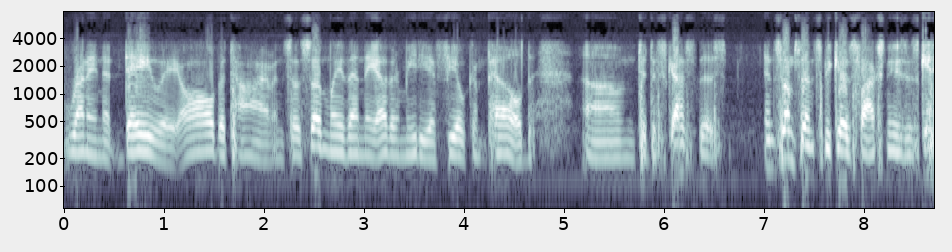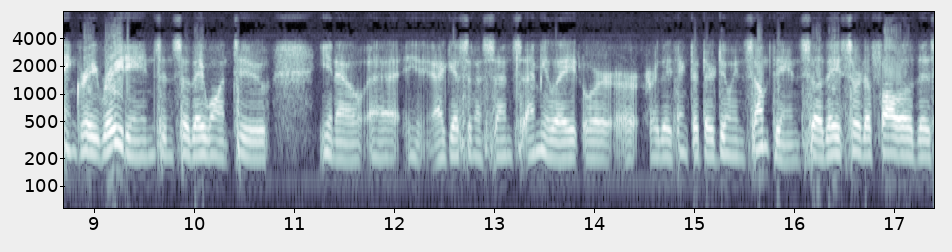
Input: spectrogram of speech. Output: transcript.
running it daily, all the time. And so suddenly, then the other media feel compelled um, to discuss this in some sense because Fox News is getting great ratings, and so they want to, you know, uh, I guess in a sense emulate, or, or or they think that they're doing something, so they sort of follow this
